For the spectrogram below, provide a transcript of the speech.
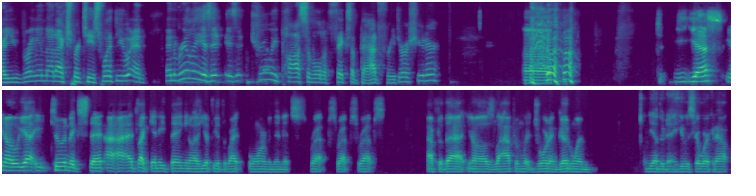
are you bringing that expertise with you? And and really, is it is it truly possible to fix a bad free throw shooter? Um, yes, you know, yeah, to an extent. I, I, like anything, you know, you have to get the right form, and then it's reps, reps, reps. After that, you know, I was laughing with Jordan Goodwin the other day. He was here working out,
